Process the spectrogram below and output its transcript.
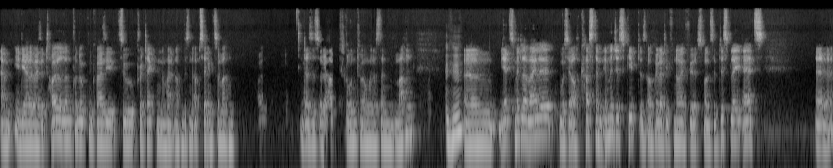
ähm, idealerweise teureren Produkten quasi zu protecten, um halt noch ein bisschen Upselling zu machen. Das ist so der Hauptgrund, warum wir das dann machen. Mhm. Ähm, jetzt mittlerweile, wo es ja auch Custom Images gibt, ist auch relativ neu für Sponsored Display Ads, äh,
